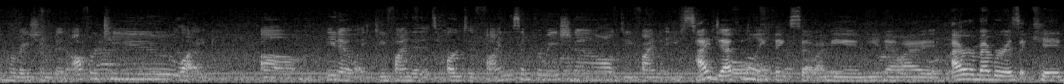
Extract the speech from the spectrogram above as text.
information been offered to you? Like, um, you know, like, do you find that it's hard to find this information out? Do you find that you see? I people- definitely think so. I mean, you know, I I remember as a kid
